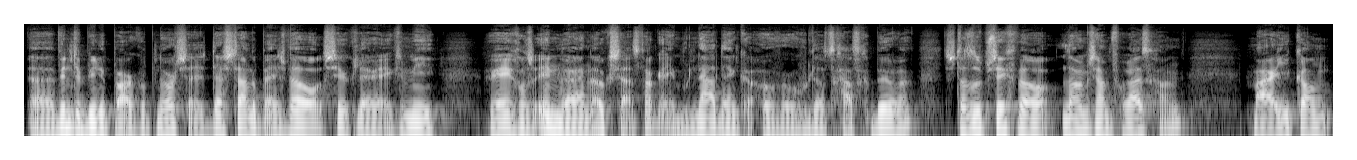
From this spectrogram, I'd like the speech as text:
uh, windturbinepark op Noordzee, daar staan opeens wel circulaire economie regels in, waarin ook staat oké, je moet nadenken over hoe dat gaat gebeuren. Dus dat is op zich wel langzaam vooruitgang. Maar je kan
